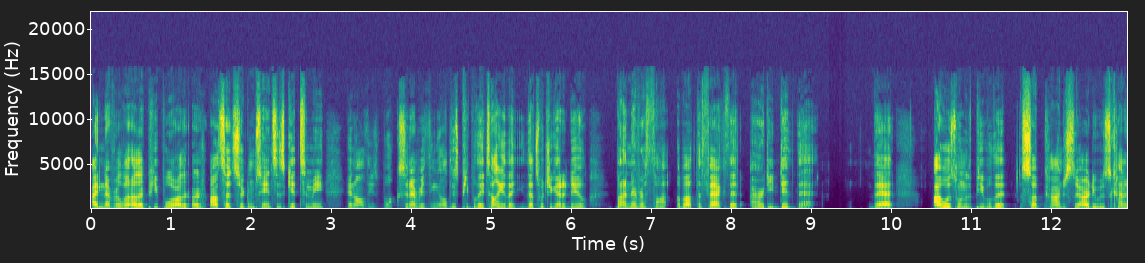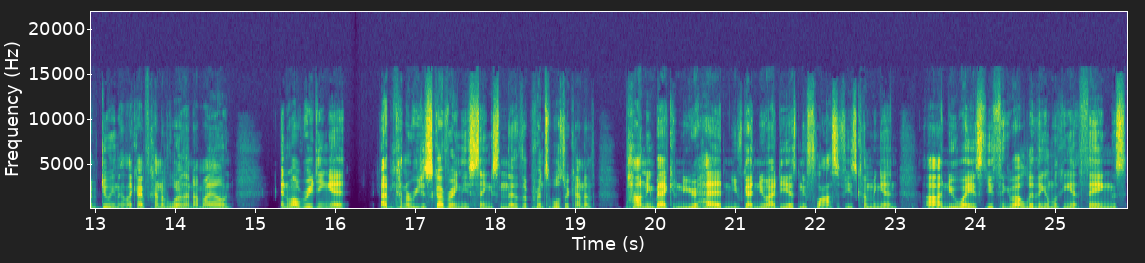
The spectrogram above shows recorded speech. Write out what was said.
I never let other people or, other, or outside circumstances get to me. And all these books and everything, all these people, they tell you that that's what you got to do. But I never thought about the fact that I already did that. That I was one of the people that subconsciously already was kind of doing that. Like I've kind of learned that on my own. And while reading it, I'm kind of rediscovering these things, and the the principles are kind of pounding back into your head, and you've got new ideas, new philosophies coming in, uh, new ways that you think about living and looking at things,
